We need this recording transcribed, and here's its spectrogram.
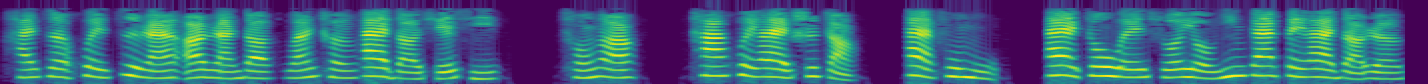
孩子会自然而然的完成爱的学习，从而他会爱师长、爱父母、爱周围所有应该被爱的人。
